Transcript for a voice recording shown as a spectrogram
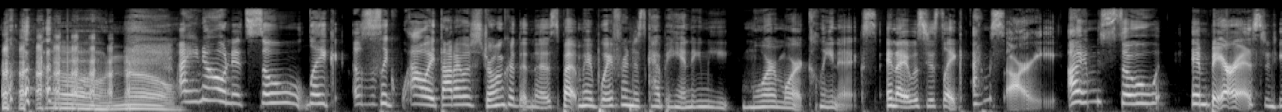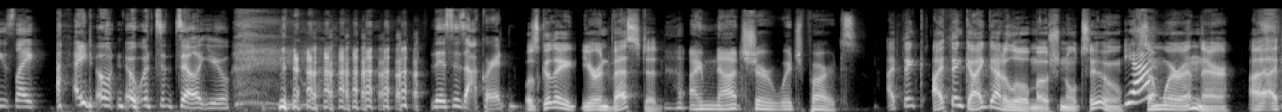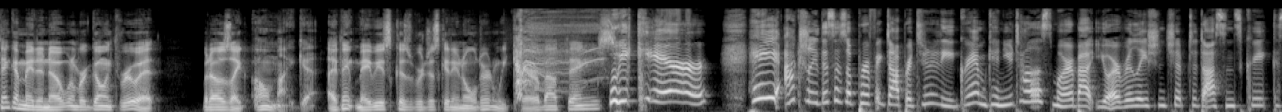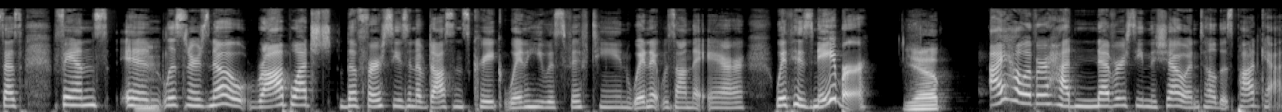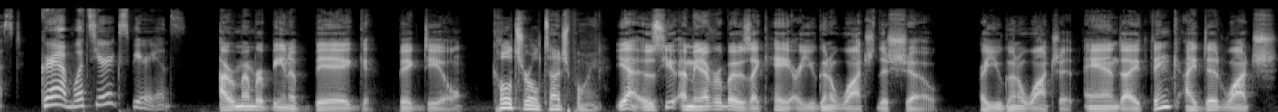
oh no. I know. and it's so like I was just like, wow, I thought I was stronger than this, but my boyfriend just kept handing me more and more Kleenex, and I was just like, I'm sorry, I'm so embarrassed, and he's like, I don't know what to tell you. This is awkward. Well, it's good that you're invested. I'm not sure which parts. I think I think I got a little emotional too. Yeah? Somewhere in there. I, I think I made a note when we're going through it, but I was like, oh my god. I think maybe it's because we're just getting older and we care about things. We care. Hey, actually, this is a perfect opportunity. Graham, can you tell us more about your relationship to Dawson's Creek? Because as fans and mm-hmm. listeners know, Rob watched the first season of Dawson's Creek when he was 15, when it was on the air with his neighbor. Yep. I, however, had never seen the show until this podcast. Graham, what's your experience? I remember it being a big, big deal. Cultural touch point. Yeah, it was huge. I mean, everybody was like, hey, are you going to watch this show? Are you going to watch it? And I think I did watch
